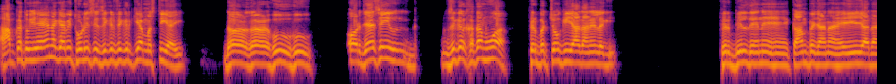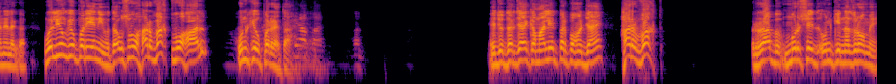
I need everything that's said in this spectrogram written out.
آپ کا تو یہ ہے نا کہ ابھی تھوڑی سی ذکر فکر کیا، مستی آئی۔ دھڑ دھڑ، ہو ہو۔ اور جیسے ہی ذکر ختم ہوا، پھر بچوں کی یاد آنے لگی۔ پھر بل دینے ہیں، کام پہ جانا ہے، یہ یاد آنے لگا۔ ولیوں کے اوپر یہ نہیں ہوتا، اس وہ، ہر وقت وہ حال ان کے اوپر رہتا ہے۔ یہ جو درجۂ کمالیت پر پہنچ جائیں، ہر وقت رب مرشد ان کی نظروں میں،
